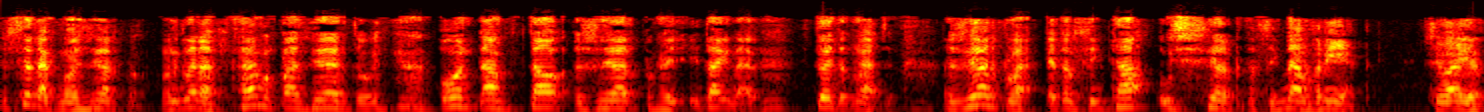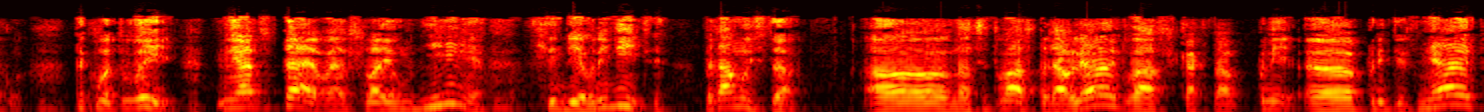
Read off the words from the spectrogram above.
Что такое жертва? Он говорят, самопожертвовать, он там стал жертвой и так далее. Что это значит? Жертва это всегда ущерб, это всегда вред человеку. Так вот вы, не отстаивая свое мнение, себе вредите. Потому что э, значит, вас подавляют, вас как-то при, э, притесняют, э,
